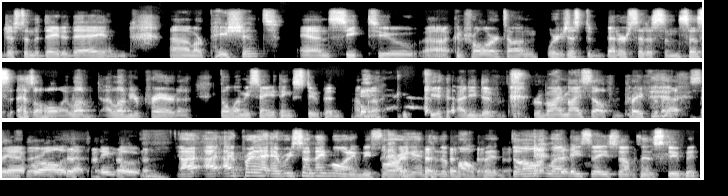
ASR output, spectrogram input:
just in the day to day and um, are patient and seek to uh, control our tongue. We're just better citizens as, as a whole. I love I love your prayer to don't let me say anything stupid. I'm gonna I need to remind myself and pray for that. Same yeah, thing. we're all in that same boat. I, I, I pray that every Sunday morning before I get into the pulpit. Don't let me say something stupid.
